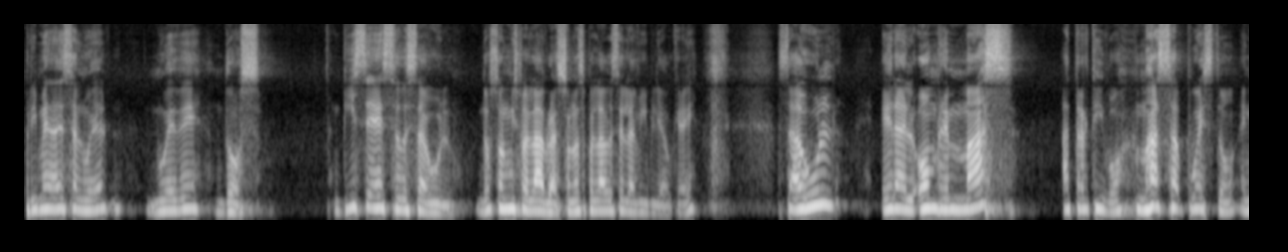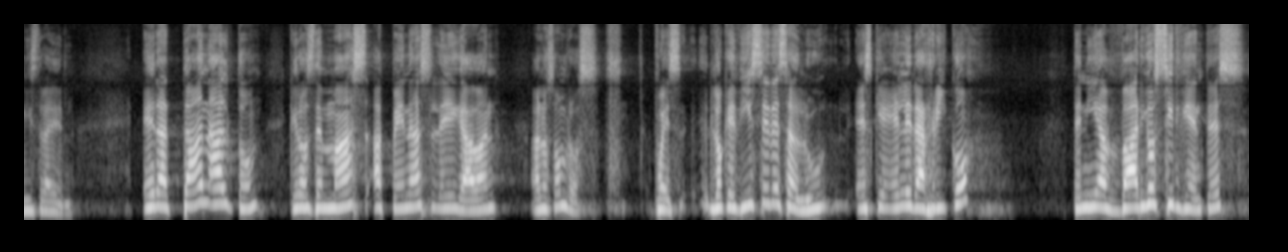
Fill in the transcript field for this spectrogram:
Primera de Samuel 9:2. Dice eso de Saúl. No son mis palabras, son las palabras de la Biblia, ¿ok? Saúl era el hombre más atractivo, más apuesto en Israel. Era tan alto que los demás apenas le llegaban a los hombros. Pues lo que dice de Saúl es que él era rico, tenía varios sirvientes,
